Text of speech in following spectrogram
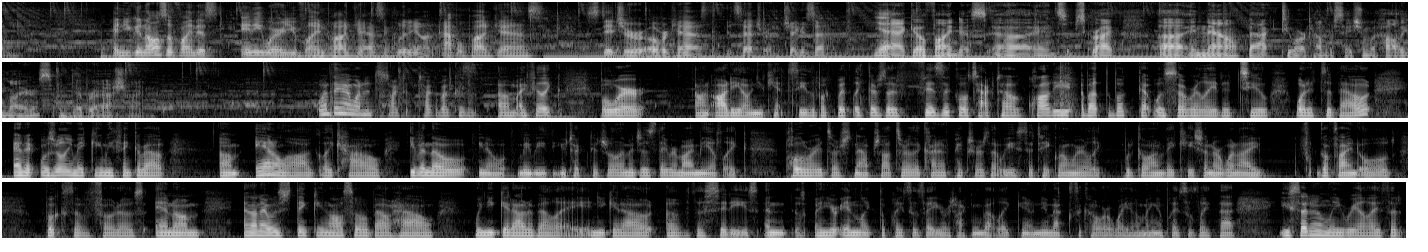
And you can also find us anywhere you find podcasts including on apple podcasts Stitcher, Overcast, etc. Check us out. Yeah, go find us uh, and subscribe. Uh, and now back to our conversation with Holly Myers and Deborah Aschheim. one thing I wanted to talk to, talk about because um, I feel like well we're on audio and you can't see the book, but like there's a physical tactile quality about the book that was so related to what it's about, and it was really making me think about um, analog, like how even though you know maybe you took digital images, they remind me of like Polaroids or snapshots or the kind of pictures that we used to take when we were like would go on vacation or when I f- go find old books of photos. And um, and then I was thinking also about how when you get out of LA and you get out of the cities and when you're in like the places that you were talking about, like you know New Mexico or Wyoming and places like that, you suddenly realize that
